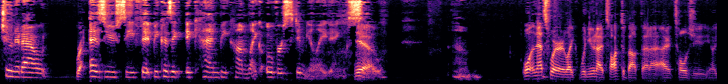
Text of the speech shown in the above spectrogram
tune it out Right. as you see fit because it, it can become like overstimulating. So um, Well, and that's where, like, when you and I talked about that, I, I told you, you know,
